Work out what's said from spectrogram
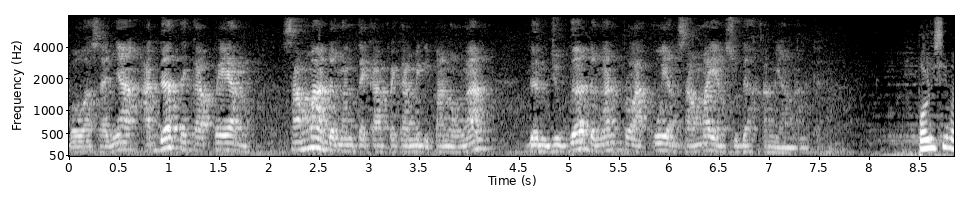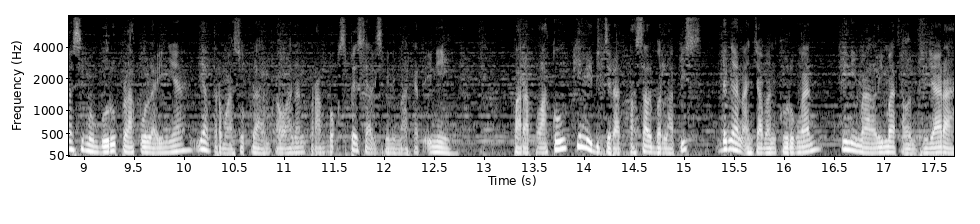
bahwasanya ada TKP yang sama dengan TKP kami di Panongan dan juga dengan pelaku yang sama yang sudah kami amankan. Polisi masih memburu pelaku lainnya yang termasuk dalam kawanan perampok spesialis minimarket ini. Para pelaku kini dijerat pasal berlapis dengan ancaman kurungan minimal 5 tahun penjara.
